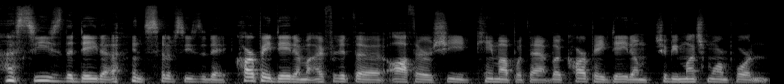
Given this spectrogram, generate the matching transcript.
seize the data instead of seize the day. Carpe datum, I forget the author, she came up with that, but carpe datum should be much more important.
